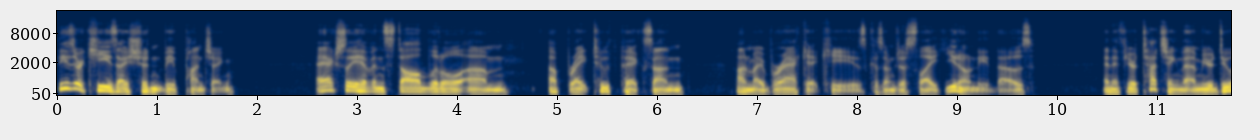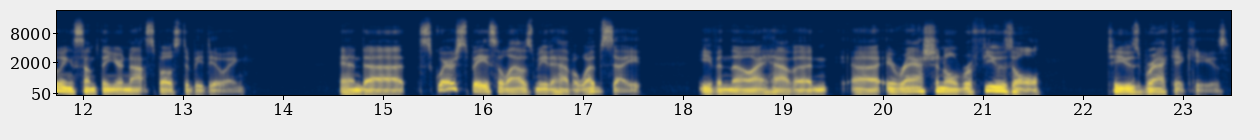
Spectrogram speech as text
these are keys I shouldn't be punching. I actually have installed little um, upright toothpicks on on my bracket keys because I'm just like, you don't need those. And if you're touching them, you're doing something you're not supposed to be doing. And uh, Squarespace allows me to have a website, even though I have an uh, irrational refusal to use bracket keys.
